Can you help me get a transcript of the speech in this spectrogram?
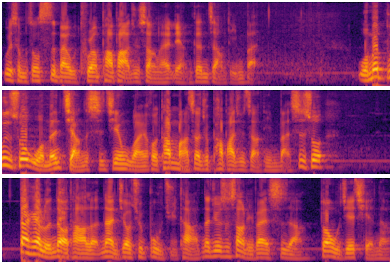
为什么从四百五突然啪啪就上来两根涨停板？我们不是说我们讲的时间完以后，它马上就啪啪就涨停板，是说大概轮到它了，那你就要去布局它，那就是上礼拜四啊，端午节前呢、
